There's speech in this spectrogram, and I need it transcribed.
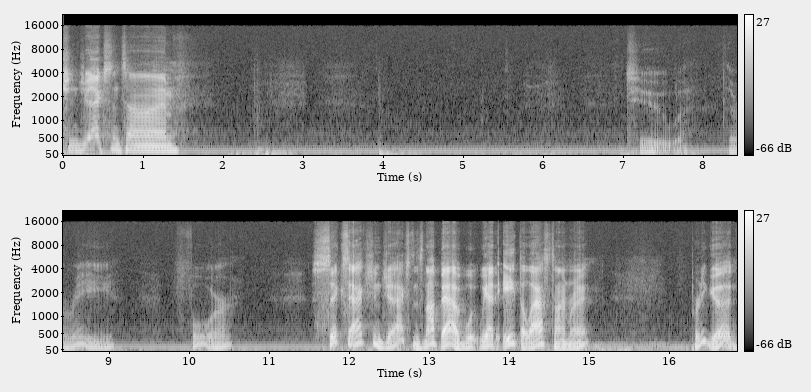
Action Jackson time. Two, three, four, six Action Jacksons. Not bad. We had eight the last time, right? Pretty good.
